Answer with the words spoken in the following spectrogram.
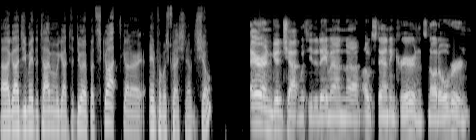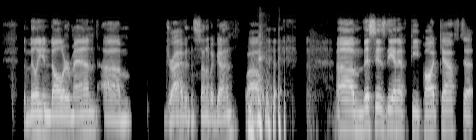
Uh, glad you made the time and we got to do it. But Scott's got our infamous question of the show. Aaron, good chatting with you today, man. Uh, outstanding career, and it's not over. And the million dollar man, um, driving son of a gun. Wow. um, this is the NFP podcast. Uh,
